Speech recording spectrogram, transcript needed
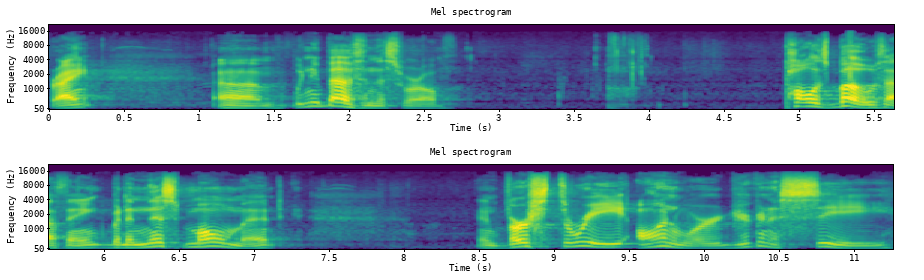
right? Um, we need both in this world. Paul is both, I think, but in this moment, in verse 3 onward, you're going to see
